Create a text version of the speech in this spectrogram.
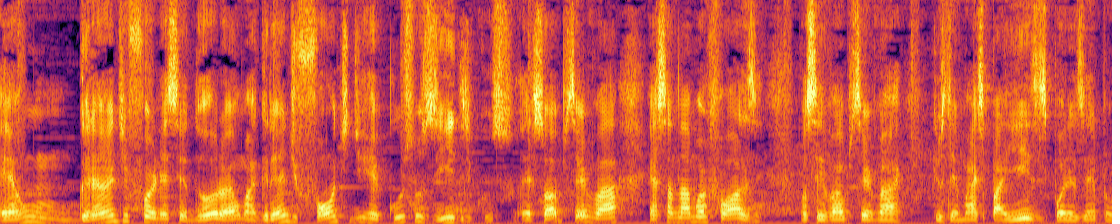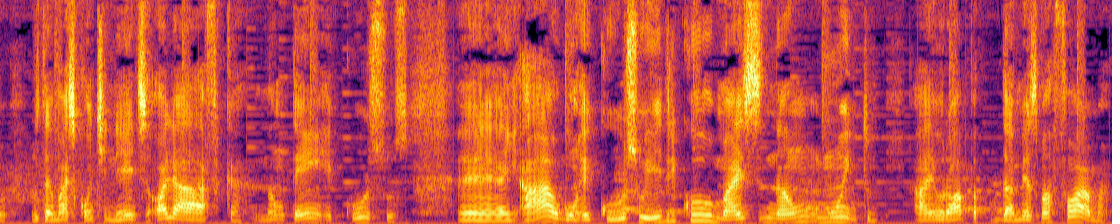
é um grande fornecedor, é uma grande fonte de recursos hídricos. É só observar essa anamorfose. Você vai observar que os demais países, por exemplo, os demais continentes, olha a África, não tem recursos. É, há algum recurso hídrico, mas não muito. A Europa, da mesma forma.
